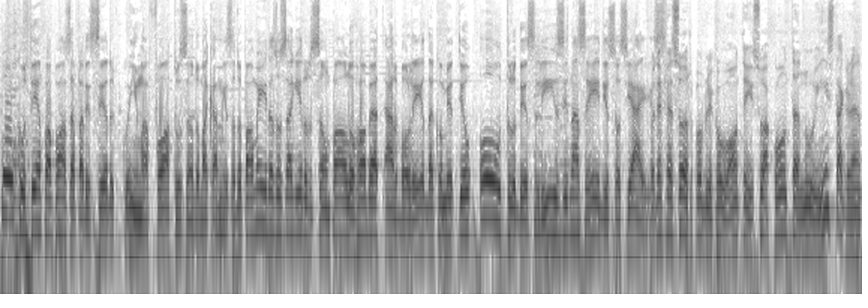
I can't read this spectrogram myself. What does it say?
Pouco tempo após aparecer em uma foto usando uma camisa do Palmeiras, o zagueiro do São Paulo, Robert Arboleda, cometeu outro deslize nas redes sociais. O defensor publicou ontem em sua conta no Instagram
